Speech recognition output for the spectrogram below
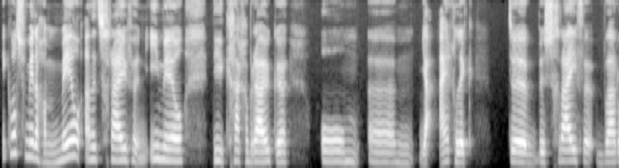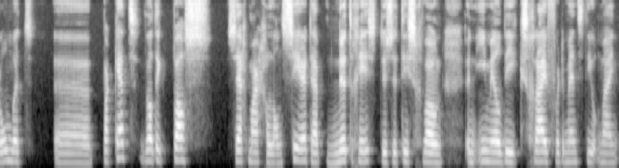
Ik was vanmiddag een mail aan het schrijven, een e-mail die ik ga gebruiken om um, ja, eigenlijk te beschrijven waarom het uh, pakket wat ik pas zeg maar gelanceerd heb nuttig is. Dus het is gewoon een e-mail die ik schrijf voor de mensen die op mijn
